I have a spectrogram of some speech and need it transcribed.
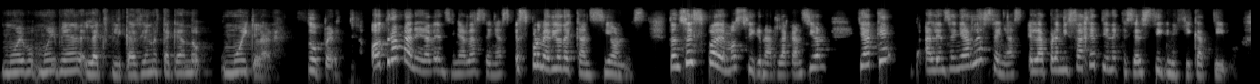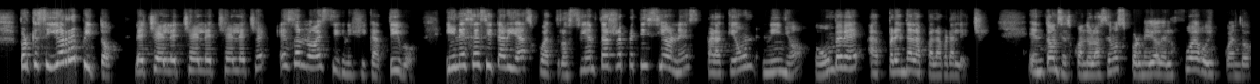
muy, muy bien. La explicación me está quedando muy clara. Súper. Otra manera de enseñar las señas es por medio de canciones. Entonces podemos signar la canción, ya que al enseñar las señas, el aprendizaje tiene que ser significativo. Porque si yo repito, leche, leche, leche, leche, eso no es significativo. Y necesitarías 400 repeticiones para que un niño o un bebé aprenda la palabra leche. Entonces, cuando lo hacemos por medio del juego y cuando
